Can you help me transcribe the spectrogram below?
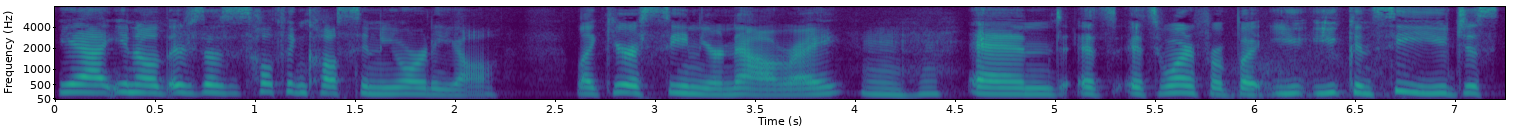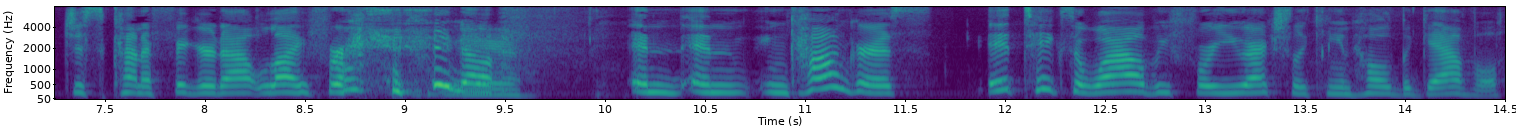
Yeah, you know, there's this whole thing called seniority, y'all. Like you're a senior now, right? Mm-hmm. And it's it's wonderful, but you, you can see you just just kind of figured out life, right? you know, Yeah. and and in Congress, it takes a while before you actually can hold the gavel.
